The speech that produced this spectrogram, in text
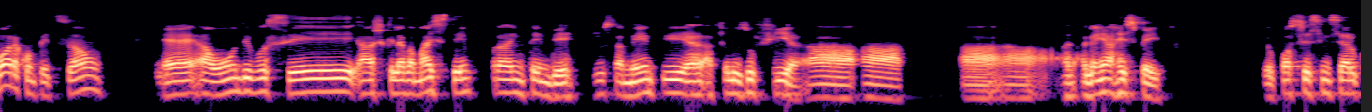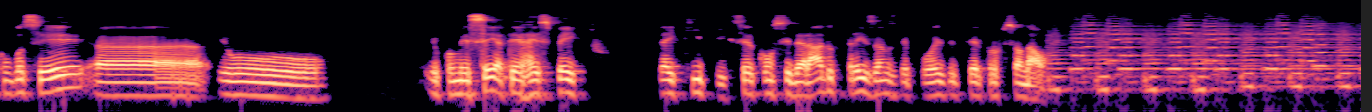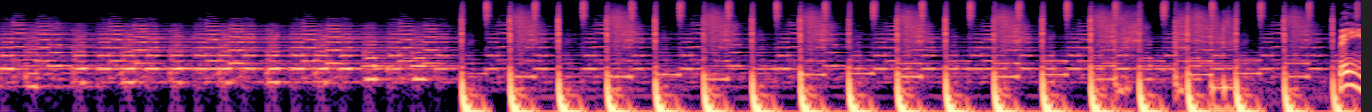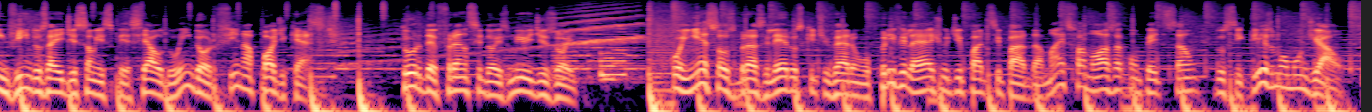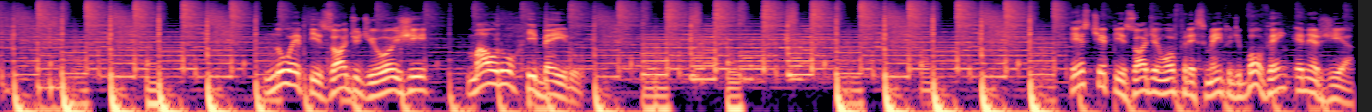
fora a competição é aonde você acho que leva mais tempo para entender justamente a filosofia, a, a, a, a, ganhar respeito. Eu posso ser sincero com você, uh, eu, eu comecei a ter respeito da equipe, ser considerado três anos depois de ser profissional. Bem-vindos à edição especial do Endorfina Podcast, Tour de France 2018. Conheça os brasileiros que tiveram o privilégio de participar da mais famosa competição do ciclismo mundial. No episódio de hoje, Mauro Ribeiro. Este episódio é um oferecimento de Bovem Energia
